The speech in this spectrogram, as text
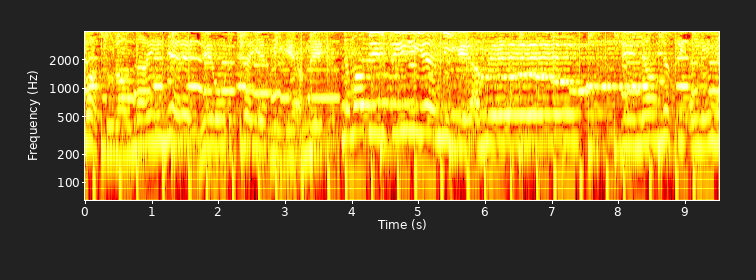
ဖထူတော်နိုင်တဲ့မြေပုံတစ်ချက်ရဲ့မိရဲ့အမေမြမပြည်ကြီးရဲ့မိရဲ့အမေပညာမျက်စိအလင်းရ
